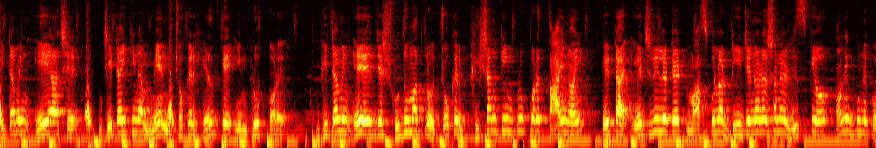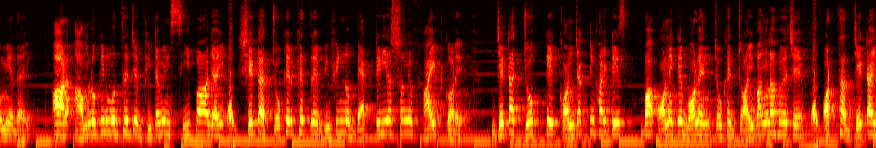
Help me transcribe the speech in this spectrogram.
ভিটামিন এ আছে, যেটাই কিনা মেন চোখের হেলথকে ইমপ্রুভ করে। ভিটামিন এ যে শুধুমাত্র চোখের ভিশনকে ইমপ্রুভ করে তাই নয়, এটা এজ রিলেটেড মাস্কুলার ডিজেনারেশনের রিস্কেও অনেক গুণে কমিয়ে দেয়। আর আমলকির মধ্যে যে ভিটামিন সি পাওয়া যায়, সেটা চোখের ক্ষেত্রে বিভিন্ন ব্যাকটেরিয়ার সঙ্গে ফাইট করে, যেটা চোখকে কনজাক্টিভাইটিস বা অনেকে বলেন চোখে জয় বাংলা হয়েছে, অর্থাৎ যেটাই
